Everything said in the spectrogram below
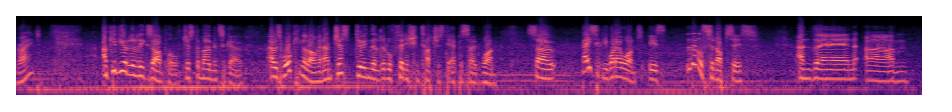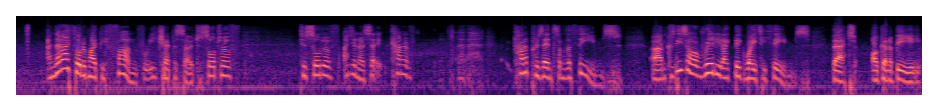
right? I'll give you a little example. Just a moment ago, I was walking along and I'm just doing the little finishing touches to episode one. So basically, what I want is a little synopsis, and then um, and then I thought it might be fun for each episode to sort of to sort of I don't know say kind of uh, kind of present some of the themes because um, these are really like big weighty themes that are going to be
